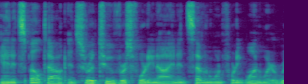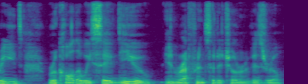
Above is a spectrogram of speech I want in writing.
and it's spelt out in Surah 2, verse 49 and 7, 141, where it reads, Recall that we saved you, in reference to the children of Israel,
